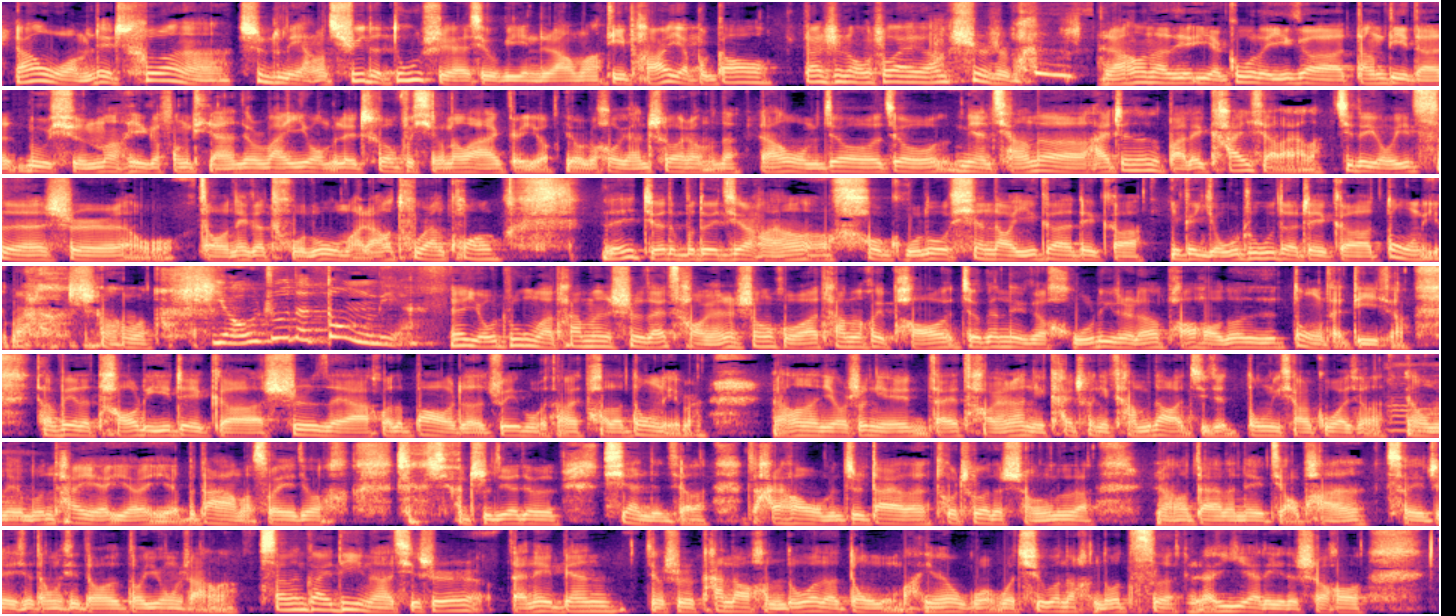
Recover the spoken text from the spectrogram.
然后我们这车呢是两驱的都都是 SUV，你知道吗？底盘也不高，但是呢，我们说，哎，咱们试试吧。然后呢，也也雇了一个当地的陆巡嘛，一个丰田，就是万一我们这车不行的话，可以有有个后援车什么的。然后我们就就勉强的，还真把这开下来了。记得有一次是走那个土路嘛，然后突然哐。哎，觉得不对劲儿，好像后轱辘陷到一个这个一个油猪的这个洞里边了，知道吗？油猪的洞里？哎，油猪嘛，他们是在草原上生活，他们会刨，就跟那个狐狸似的，刨好多的洞在地下。他为了逃离这个狮子呀或者豹子的追捕，他会跑到洞里边。然后呢，有时候你在草原上你开车你看不到，直接咚一下过去了。像我们那个轮胎也也也不大嘛，所以就 就直接就陷进去了。还。还好我们只带了拖车的绳子，然后带了那绞盘，所以这些东西都都用上了。塞伦盖地呢，其实在那边就是看到很多的动物嘛，因为我我去过那很多次。夜里的时候，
